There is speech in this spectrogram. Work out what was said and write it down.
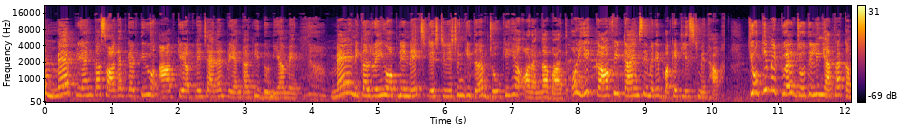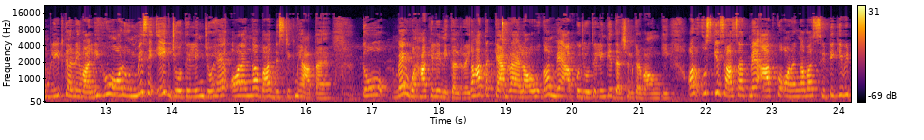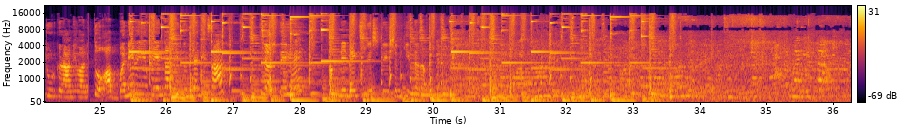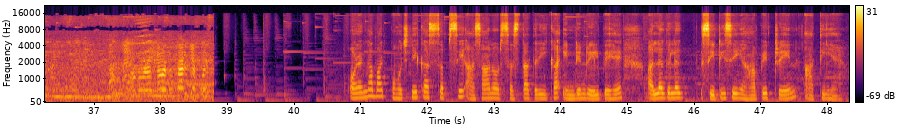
मैं प्रियंका स्वागत करती हूँ आपके अपने चैनल प्रियंका की दुनिया में। मैं निकल रही हूँ अपने नेक्स्ट डेस्टिनेशन की तरफ़, जो कि है औरंगाबाद। और ये काफ़ी टाइम से मेरे बकेट लिस्ट में था, क्योंकि मैं 12 ज्योतिर्लिंग यात्रा कंप्लीट करने वाली हूँ और उनमें से एक ज्योतिर्लिंग जो है औरंगाबाद डिस्ट्रिक्ट में आता है। तो मैं वहाँ के लिए निकल रही जहाँ तक कैमरा अलाउ होगा, मैं आपको ज्योतिर्लिंग के दर्शन करवाऊँगी। और उसके साथ साथ मैं आपको औरंगाबाद सिटी की भी टूर कराने वाली तो आप बने रहिए प्रियंका की दुनिया के साथ, चलते अपने नेक्स्ट डेस्टिनेशन की तरफ़ औरंगाबाद पहुँचने का सबसे आसान और सस्ता तरीका इंडियन रेल पे है। अलग अलग सिटी से यहाँ पे ट्रेन आती हैं।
